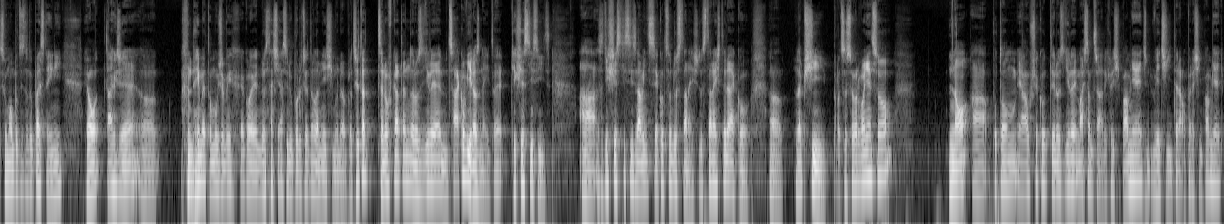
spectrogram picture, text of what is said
jsou mám pocit, že to úplně stejný, jo, takže eh, dejme tomu, že bych jako jednoznačně asi doporučil ten levnější model, protože ta cenovka, ten rozdíl je docela jako výrazný, to je těch 6 tisíc. A za těch 6 tisíc navíc, jako co dostaneš? Dostaneš teda jako uh, lepší procesor o něco, no a potom já už jako ty rozdíly, máš tam třeba rychlejší paměť, větší teda operační paměť,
